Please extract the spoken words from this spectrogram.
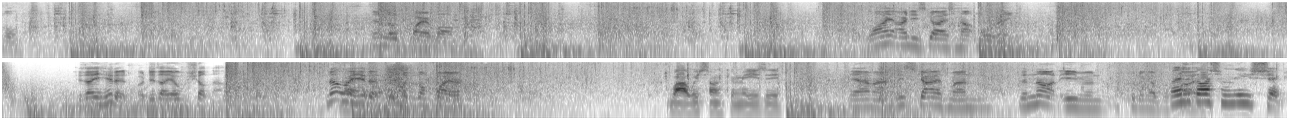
Let. Then load fireball. Why are these guys not moving? Did I hit it or did I overshot now? No, I hit it. It set it on fire. Wow, we sunk him easy. Yeah, man. These guys, man, they're not even putting up a Where's the fight. guys from these ship?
